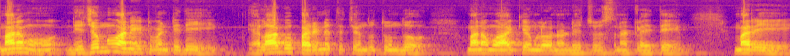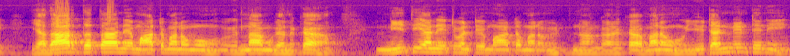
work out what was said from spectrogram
మనము నిజము అనేటువంటిది ఎలాగూ పరిణతి చెందుతుందో మనం వాక్యంలో నుండి చూసినట్లయితే మరి యథార్థత అనే మాట మనము విన్నాము గనుక నీతి అనేటువంటి మాట మనం వింటున్నాం కనుక మనం వీటన్నింటినీ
